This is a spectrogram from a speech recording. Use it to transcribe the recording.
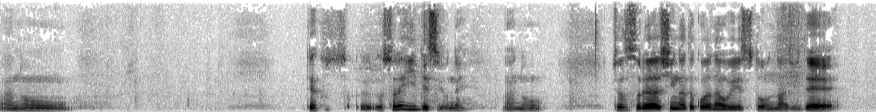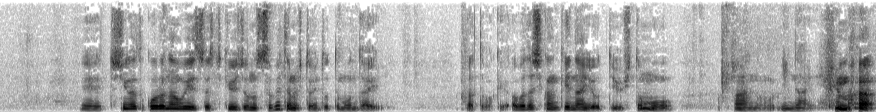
あのでそれいいですよね。あのちょうどそれは新型コロナウイルスと同じで、えー新型コロナウイルスは地球上の全ての人にとって問題だったわけ。私関係ないよっていう人もあのいない。まあ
